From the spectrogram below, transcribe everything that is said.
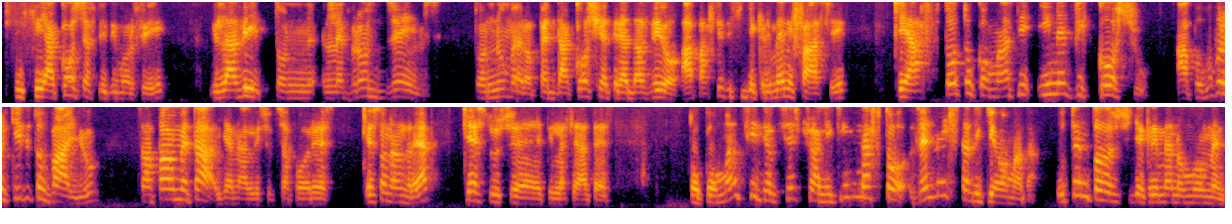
ψηφιακό σε αυτή τη μορφή, Δηλαδή τον LeBron James το νούμερο 532 από αυτή τη συγκεκριμένη φάση και αυτό το κομμάτι είναι δικό σου. Από πού προκύπτει το value θα πάω μετά για να λύσω τις απορίες και στον Ανδρέα και στους ε, τηλεθεατές. Το κομμάτι της ιδιοκτησίας που σου ανήκει είναι αυτό. Δεν έχεις τα δικαιώματα. Ούτε το συγκεκριμένο moment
